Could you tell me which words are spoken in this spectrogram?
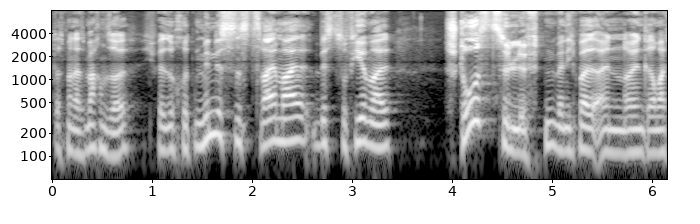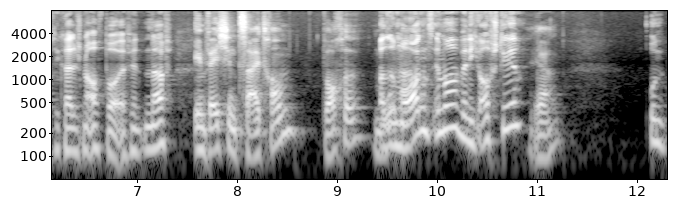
dass man das machen soll. Ich versuche mindestens zweimal bis zu viermal Stoß zu lüften, wenn ich mal einen neuen grammatikalischen Aufbau erfinden darf. In welchem Zeitraum? Woche? Also Monat? morgens immer, wenn ich aufstehe Ja. und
